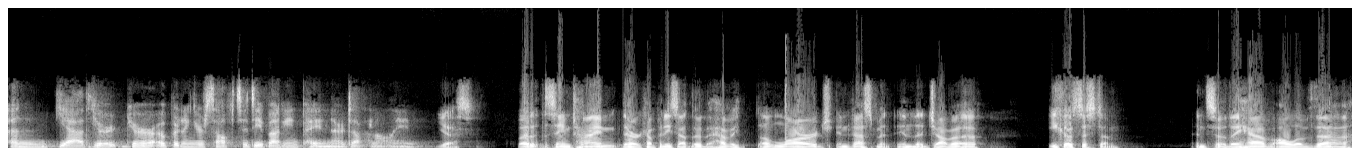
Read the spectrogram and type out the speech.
And yeah, you're you're opening yourself to debugging pain there, definitely. Yes, but at the same time, there are companies out there that have a, a large investment in the Java ecosystem, and so they have all of the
